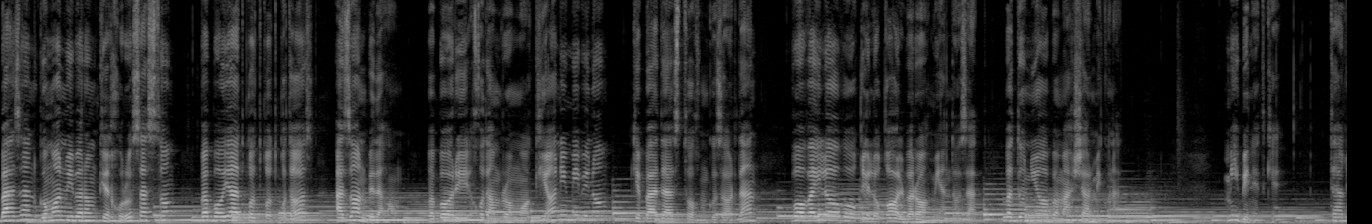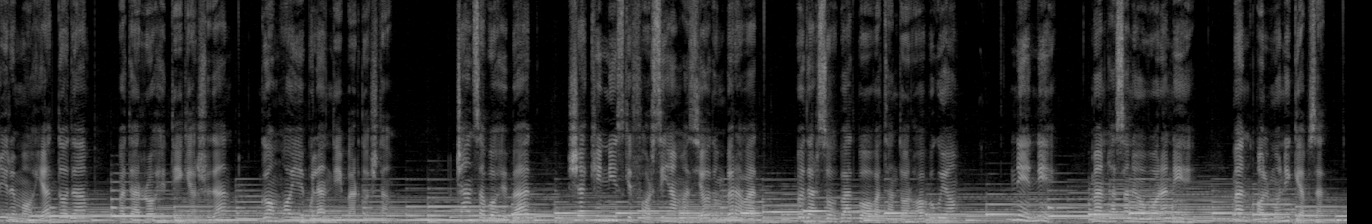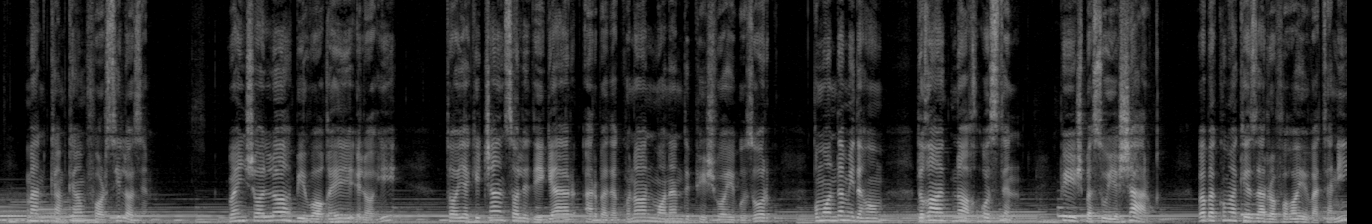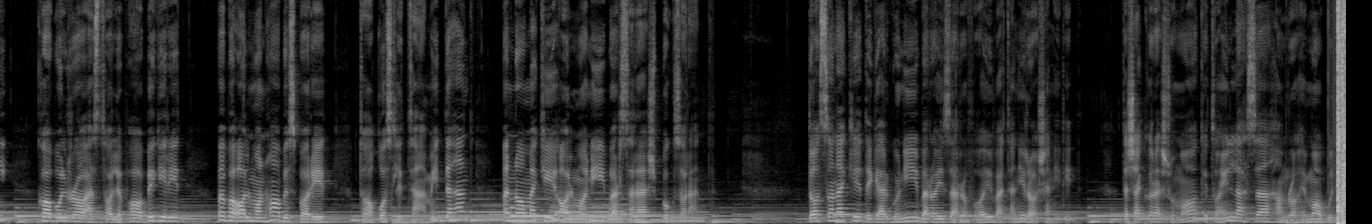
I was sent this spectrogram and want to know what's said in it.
بعضا گمان می‌برم که خروس هستم و باید قد قد قداز از آن بدهم. باری خودم را ماکیانی می‌بینم که بعد از تخم گذاردن واویلا و قیل و قال به راه میاندازد و دنیا به محشر می‌کند. می‌بینید که تغییر ماهیت دادم و در راه دیگر شدن گام های بلندی برداشتم. چند سباه بعد شکی نیست که فارسی هم از یادم برود و در صحبت با وطندارها بگویم نه نه من حسن آواره نه من آلمانی گپ من کم کم فارسی لازم و انشالله بی واقعه الهی تا یکی چند سال دیگر اربده کنان مانند پیشوای بزرگ قمانده می دهم دغانگ ناخ استن پیش به سوی شرق و به کمک زرافه های وطنی کابل را از طالب ها بگیرید و به آلمان ها بسپارید تا قسل تعمید دهند و نامکی آلمانی بر سرش بگذارند. داستانک دگرگونی برای زرافه های وطنی را شنیدید. تشکر از شما که تا این لحظه همراه ما بودید.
